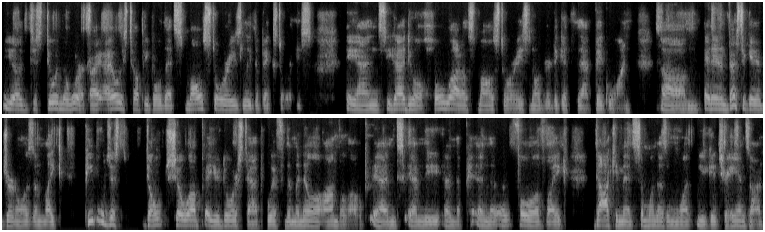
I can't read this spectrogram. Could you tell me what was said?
you know just doing the work. I, I always tell people that small stories lead to big stories. And you got to do a whole lot of small stories in order to get to that big one. Um, and in investigative journalism like people just don't show up at your doorstep with the manila envelope and and the and the and the full of like documents someone doesn't want you to get your hands on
